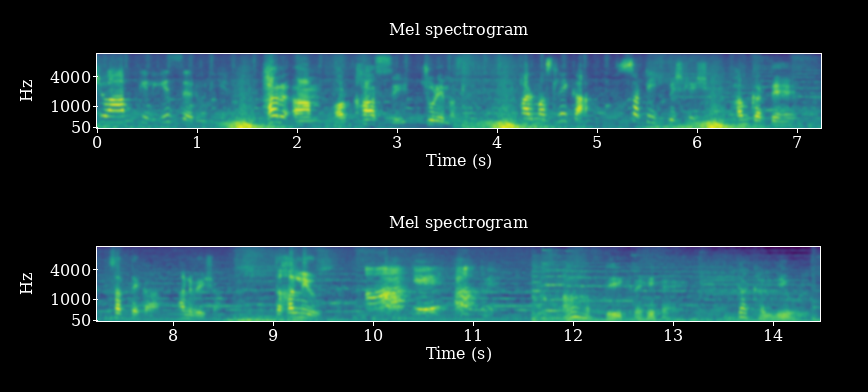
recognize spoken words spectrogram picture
जो आपके लिए ज़रूरी है। हर आम और खास से जुड़े मसले। हर मसले का सटीक विश्लेषण। हम करते हैं सत्य का अन्वेषण। दखल न्यूज़। आपके हक में। आप देख रहे हैं दखल न्यूज़।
